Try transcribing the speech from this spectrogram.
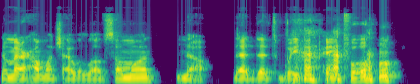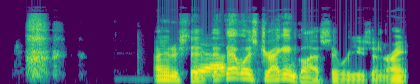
no matter how much I would love someone, no, that that's way too painful. I understand. Yeah. That, that was dragon glass they were using, right?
